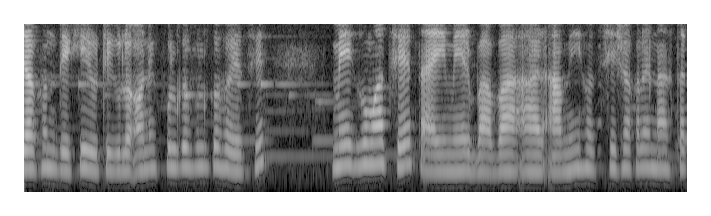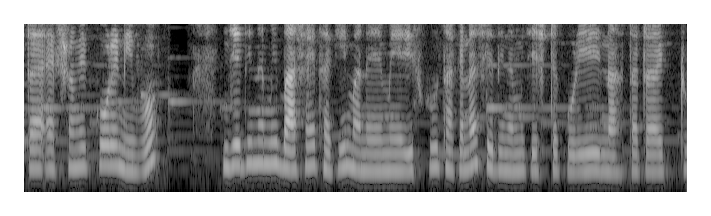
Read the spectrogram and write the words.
যখন দেখি রুটিগুলো অনেক ফুলকো ফুলকো হয়েছে। মেয়ে ঘুমাচ্ছে, তাই মেয়ের বাবা আর আমি হচ্ছে সকালের নাস্তাটা একসঙ্গে করে নিব। যেদিন আমি বাসায় থাকি মানে মেয়ের স্কুল থাকে না, সেদিন আমি চেষ্টা করি নাস্তাটা একটু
